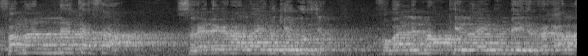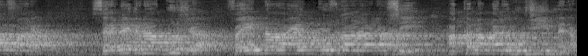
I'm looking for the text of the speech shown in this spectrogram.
faman nakatha sare de gana lay do ke gurja khaballe ma ke lay dum be raga allah fare. Sare de gana gurja fa inna ma yanqusu ala nafsi. Akama ma gurji mena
